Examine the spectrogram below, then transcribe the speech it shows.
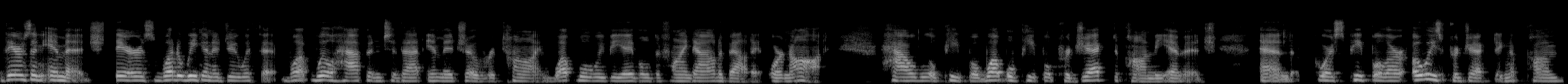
there's an image. There's what are we going to do with it? What will happen to that image over time? What will we be able to find out about it or not? How will people, what will people project upon the image? And of course, people are always projecting upon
